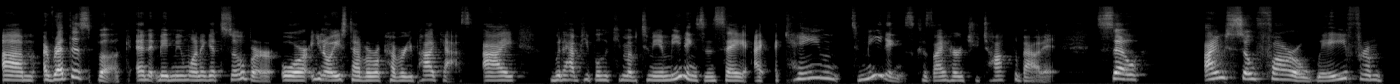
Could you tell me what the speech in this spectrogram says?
um, I read this book and it made me want to get sober. Or, you know, I used to have a recovery podcast. I would have people who came up to me in meetings and say, I, I came to meetings because I heard you talk about it. So I'm so far away from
